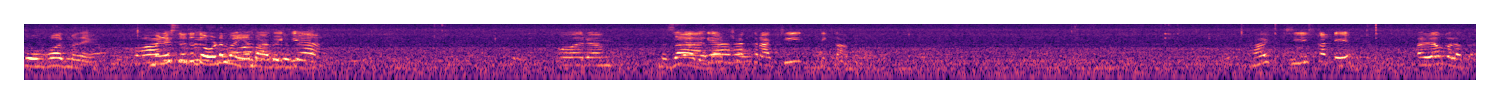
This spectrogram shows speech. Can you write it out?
बहुत मज़े का मैंने इससे तो दो ऑर्डर डलवाई हैं बारबेक्यू ठीक और मज़ा आ गया गया है कराची टिक्का। हर चीज़ का टेस्ट अलग अलग है।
